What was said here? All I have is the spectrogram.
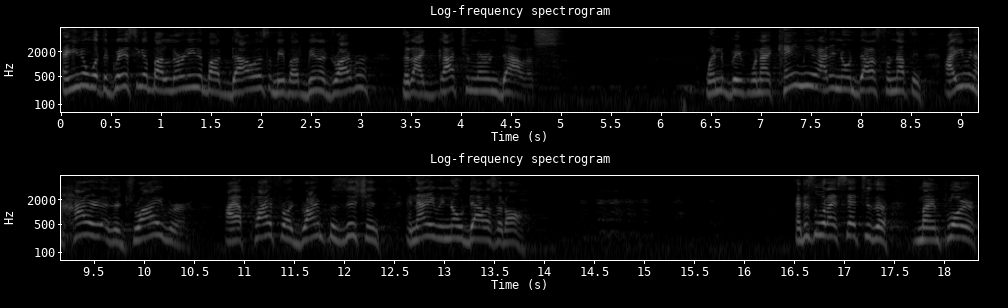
And you know what? The greatest thing about learning about Dallas, I mean, about being a driver, that I got to learn Dallas. When, when I came here, I didn't know Dallas for nothing. I even hired as a driver. I applied for a driving position and I didn't even know Dallas at all. And this is what I said to the, my employer.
